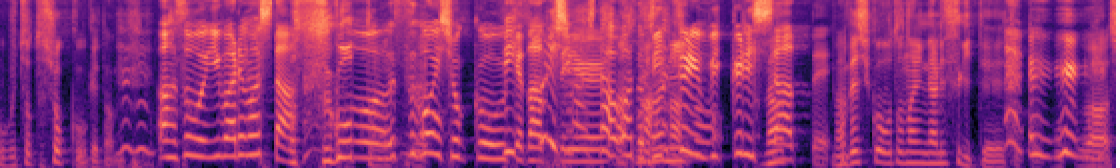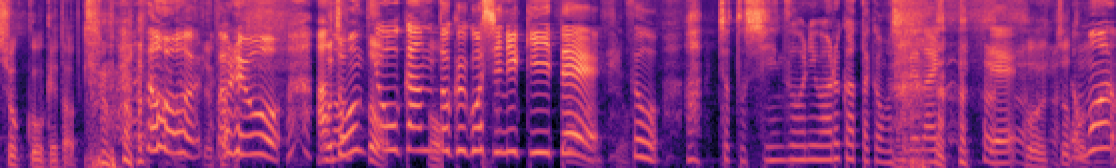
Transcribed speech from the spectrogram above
僕ちょっとショックを受けたんです あそう言われました。すごすごいショックを受けたっていう。びっくりびっくりしたって。なでしこ大人になりすぎて僕はショックを受けたっていうのそうそれをあの音響監督越しに聞いてそう。あちょっと心臓に悪かったかもしれないって。言ってそうちょっともうもう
